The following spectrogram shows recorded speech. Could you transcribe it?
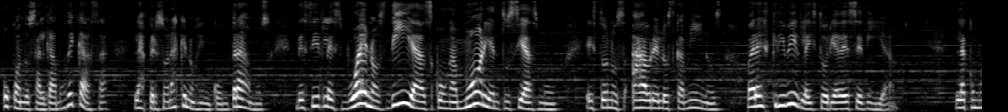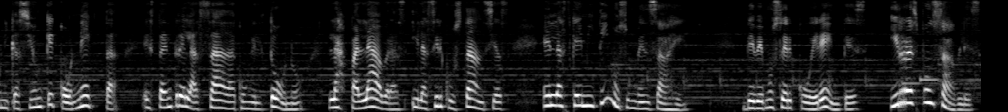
o cuando salgamos de casa, las personas que nos encontramos, decirles buenos días con amor y entusiasmo. Esto nos abre los caminos para escribir la historia de ese día. La comunicación que conecta está entrelazada con el tono las palabras y las circunstancias en las que emitimos un mensaje. Debemos ser coherentes y responsables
